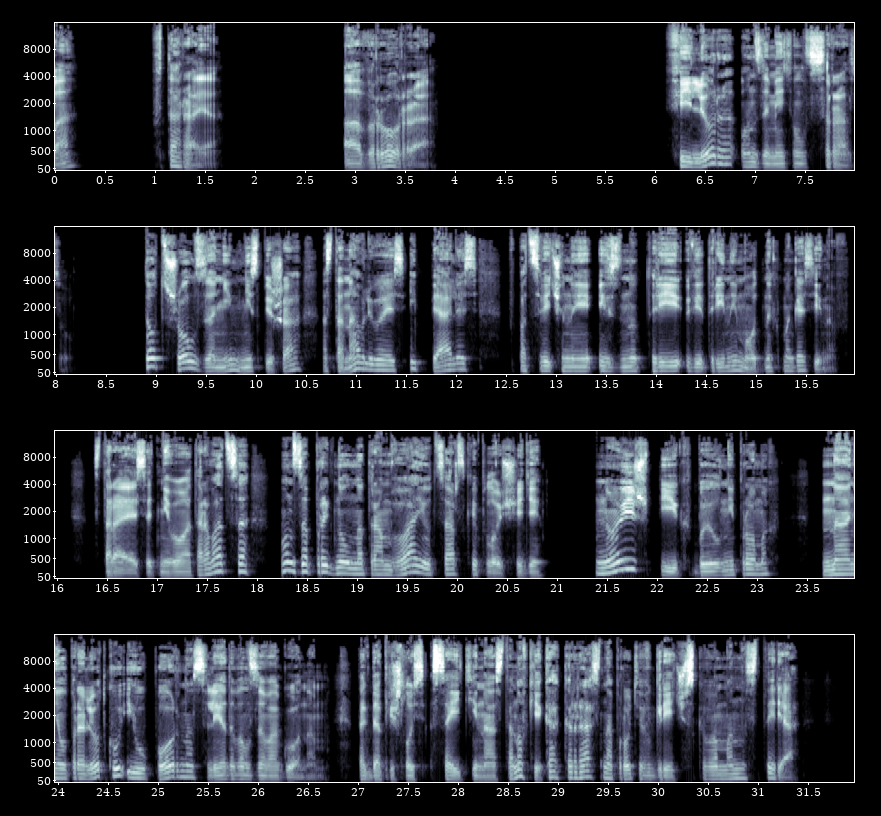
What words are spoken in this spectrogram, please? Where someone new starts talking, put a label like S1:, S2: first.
S1: Глава вторая. Аврора. Филера он заметил сразу. Тот шел за ним не спеша, останавливаясь и пялясь в подсвеченные изнутри витрины модных магазинов. Стараясь от него оторваться, он запрыгнул на трамвай у Царской площади. Но и шпик был не промах. Нанял пролетку и упорно следовал за вагоном. Тогда пришлось сойти на остановке как раз напротив греческого монастыря.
